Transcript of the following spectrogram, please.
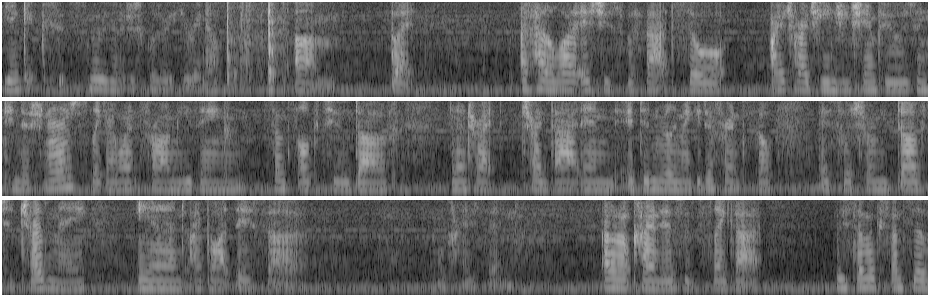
yank it because it's smooth and it just goes right through right now. Um, but I've had a lot of issues with that, so I tried changing shampoos and conditioners. Like I went from using Sunsilk to Dove, and I tried tried that, and it didn't really make a difference. So I switched from Dove to Tresemme, and I bought this. Uh, what kind is it? I don't know what kind it is, but it's like a. It was some expensive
